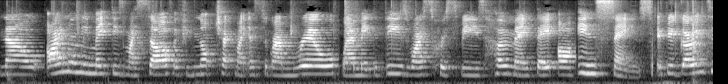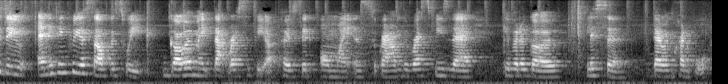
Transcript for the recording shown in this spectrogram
Now, I normally make these myself. If you've not checked my Instagram reel where I make these Rice Krispies homemade, they are insane. So if you're going to do anything for yourself this week, go and make that recipe I posted on my Instagram. The recipe's there, give it a go. Listen, they're incredible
